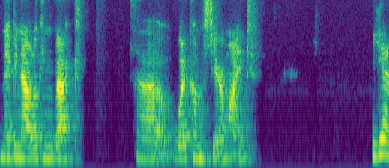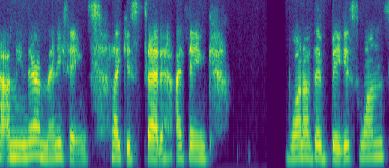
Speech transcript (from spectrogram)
maybe now looking back uh, what comes to your mind? Yeah i mean there are many things. Like you said i think one of the biggest ones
